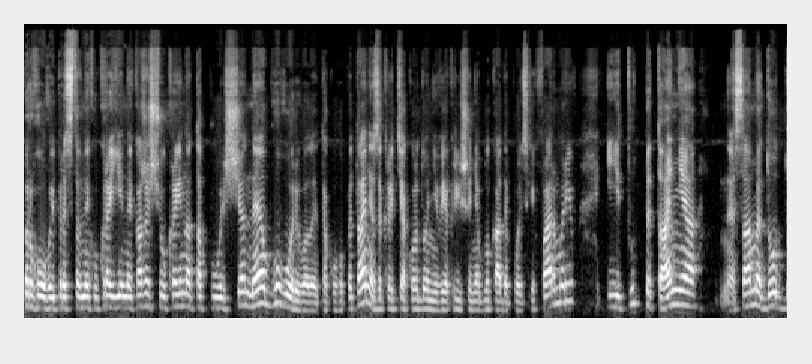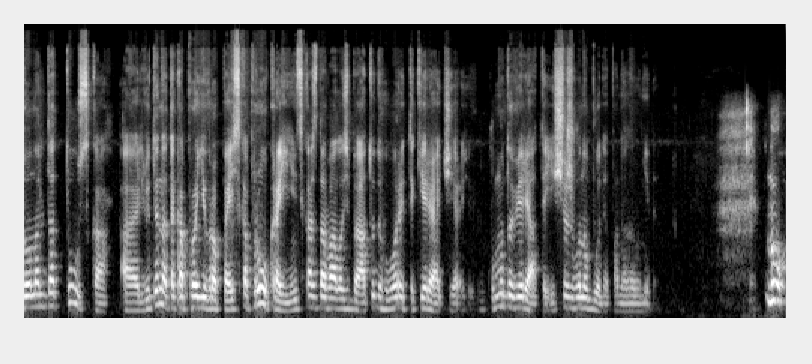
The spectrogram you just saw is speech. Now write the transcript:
торговий представник України, каже, що Україна та Польща не обговорювали такого питання закриття кордонів як рішення блокади польських фермерів, і тут питання саме до Дональда Туска. Людина така проєвропейська, проукраїнська, здавалось би, а тут говорить такі речі. Кому довіряти? І що ж воно буде, пане Леоніде? Ну,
